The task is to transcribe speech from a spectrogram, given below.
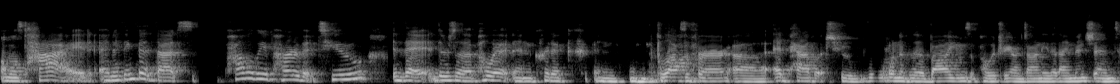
almost hide. And I think that that's probably a part of it too that there's a poet and critic and philosopher uh, ed pavlich who wrote one of the volumes of poetry on Donny that i mentioned.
